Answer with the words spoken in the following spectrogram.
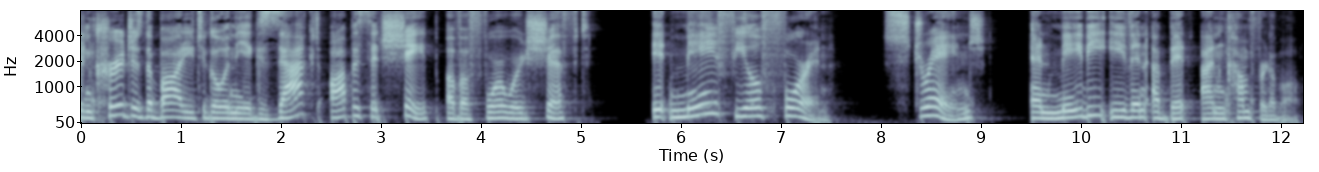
encourages the body to go in the exact opposite shape of a forward shift, it may feel foreign, strange, and maybe even a bit uncomfortable.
